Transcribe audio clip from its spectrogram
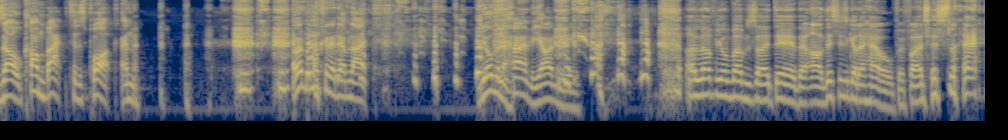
Zoe. Come back to this park." And I remember looking at them like, "You're gonna hurt me, aren't you?" I love your mum's idea that oh, this is gonna help if I just like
